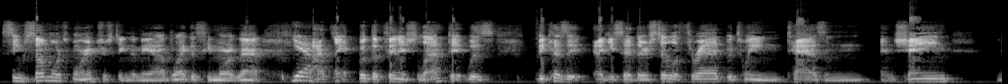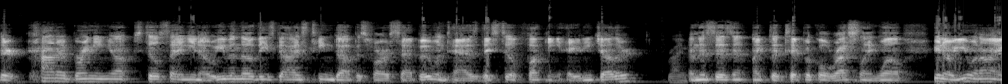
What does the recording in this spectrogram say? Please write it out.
seems so much more interesting to me. I'd like to see more of that. yeah, I think with the finish left, it was because it, like you said, there's still a thread between Taz and and Shane. They're kind of bringing up, still saying, you know, even though these guys teamed up as far as Sabu and Taz, they still fucking hate each other. Right. And this isn't like the typical wrestling. Well, you know, you and I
